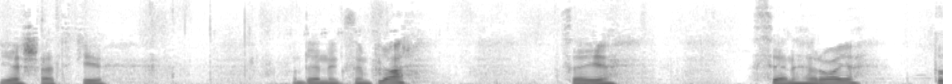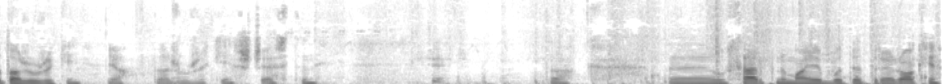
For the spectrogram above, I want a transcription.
Є ще такий один екземпляр. Це є син героя. То теж уже кінь. Я теж уже кінь щестений. Так. Е, у серпні має бути 3 роки.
